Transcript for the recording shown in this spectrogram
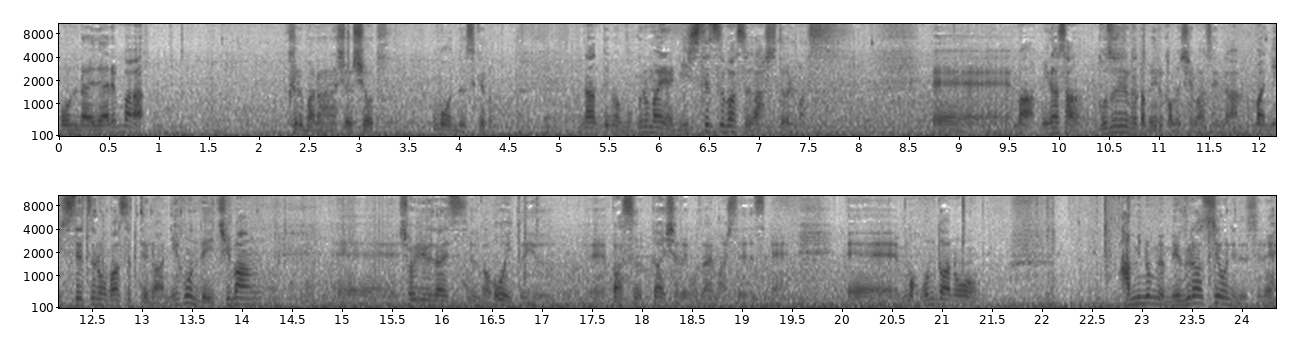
本来であれば車の話をしようと思うんですけどなんと今僕の前には西鉄バスが走っております。えー、まあ皆さんご存知の方もいるかもしれませんが、まあ、西鉄のバスっていうのは日本で一番、えー、所有台数が多いという、えー、バス会社でございましてですね、えー、まあ本当あの網の目を巡らすようにですね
